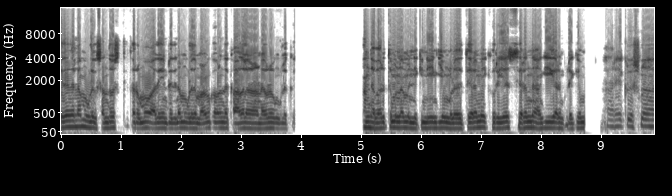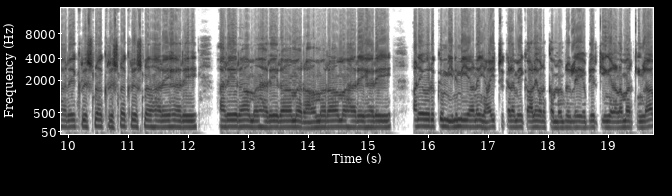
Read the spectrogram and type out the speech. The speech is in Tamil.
எதெல்லாம் உங்களுக்கு சந்தோஷத்தை தருமோ அதே இன்றைய தினம் உங்களது மனம் கவர்ந்த காதலரானவர் உங்களுக்கு அந்த வருத்தம் எல்லாம் இன்னைக்கு நீங்கி உங்களது திறமைக்குரிய சிறந்த அங்கீகாரம் கிடைக்கும். ஹரே கிருஷ்ணா ஹரே கிருஷ்ணா கிருஷ்ண கிருஷ்ண ஹரே ஹரே ஹரே ராம ஹரே ராம ராம ராம ஹரே ஹரே அனைவருக்கும் இனிமையான ஞாயிற்றுக்கிழமை. காலை வணக்கம் நண்பர்களே எப்படி இருக்கீங்க? நலமா இருக்கீங்களா?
